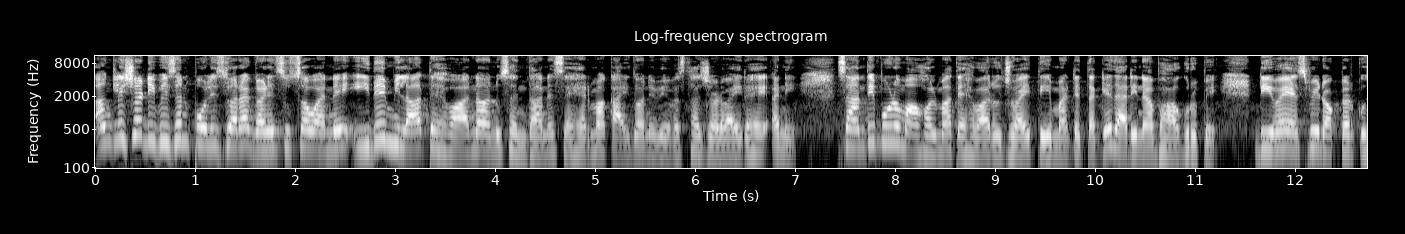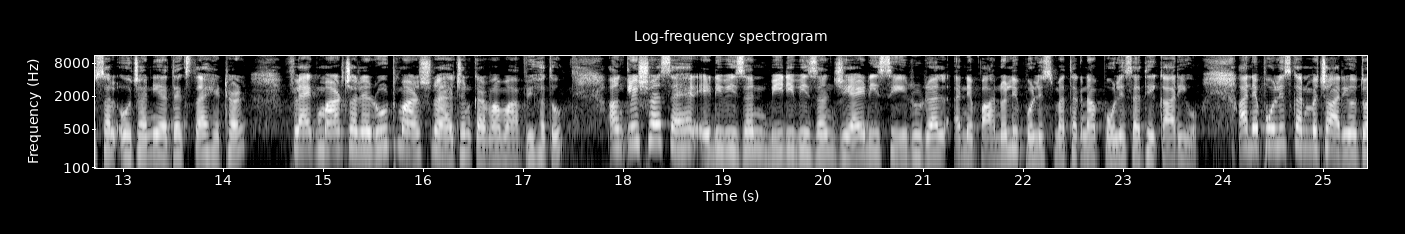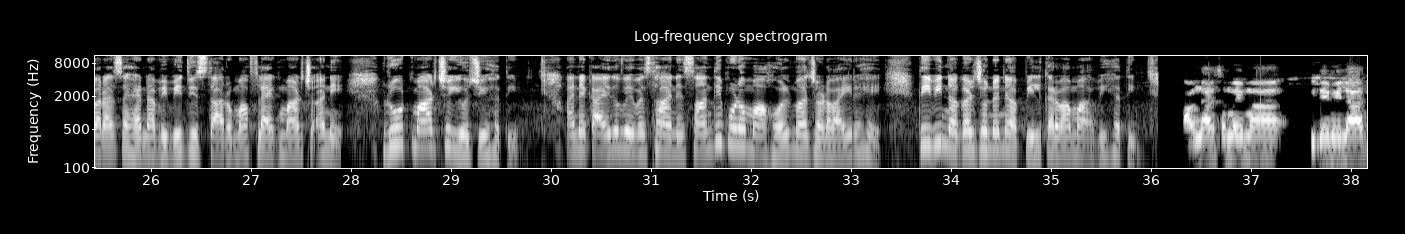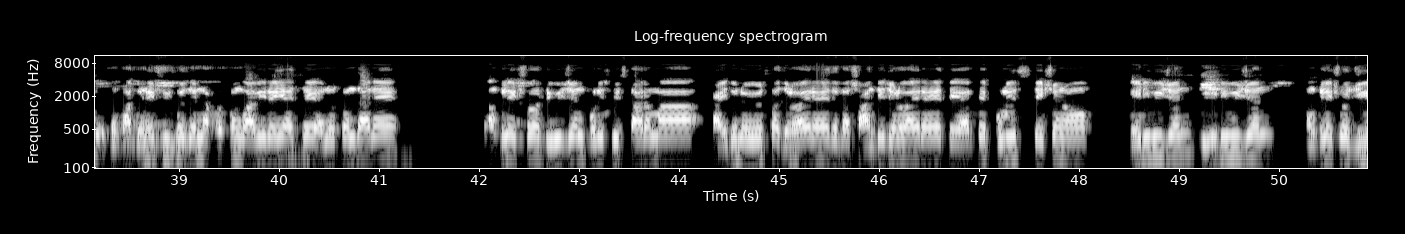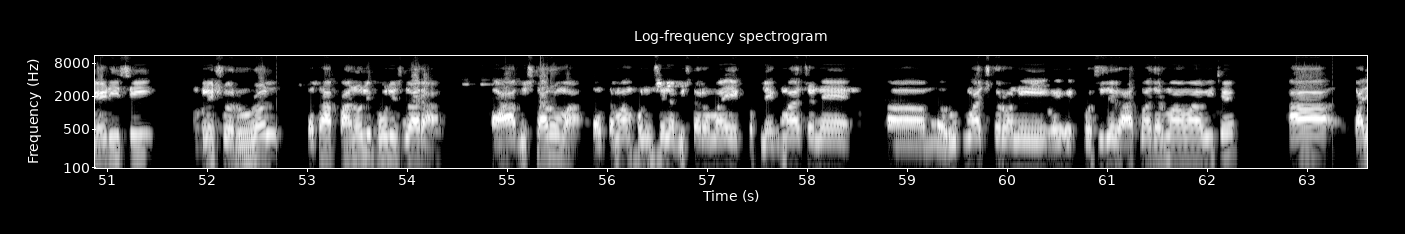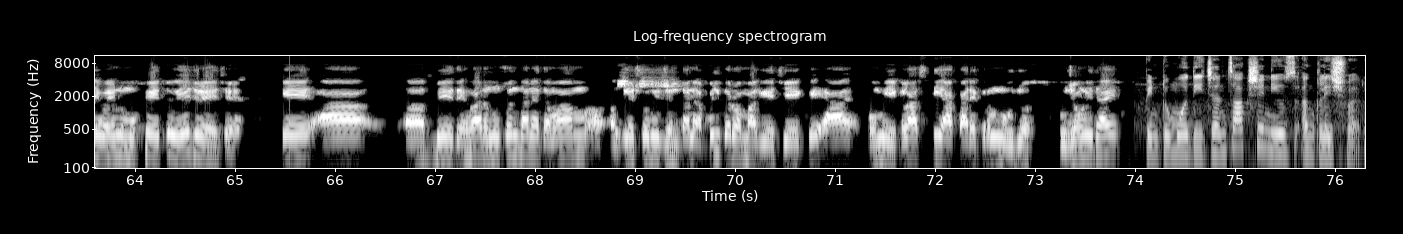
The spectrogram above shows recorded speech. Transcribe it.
Ankleshwar division police દ્વારા ગણેશ ઉત્સવ અને ઈદે મિલાદ તહેવારના અનુસંધાને શહેરમાં કાયદો અને વ્યવસ્થા જળવાઈ રહે અને શાંતિપૂર્ણ માહોલમાં તહેવાર ઉજવાય તે માટે તકેદારીના ભાગરૂપે ડીવાયએસપી ડોક્ટર કુશલ ઓઝાની અધ્યક્ષતા હેઠળ ફ્લેગ માર્ચ અને રૂટ માર્ચનું આયોજન કરવામાં આવ્યું હતું. અંકલેશ્વર શહેર A division, B division, GIDC, rural અને પાનોલી પોલીસ મથકના પોલીસ અધિકારીઓ અને પોલીસ કર્મચારીઓ દ્વારા શહેરના વિવિધ વિસ્તારોમાં ફ્લેગ માર્ચ અને રૂટ માર્ચ યોજી હતી. અને કાયદો વ્યવસ્થા અને શાંતિપૂર્ણ માહોલમાં જળવાઈ રહે તેવી નગરજનોને અપીલ કરવામાં આવી હતી. આવનાર સમયમાં ઈદે મિલાદ તથા ગણેશ વિસર્જનના પ્રસંગો આવી રહ્યા છે. અનુસંધાને અંકલેશ્વર ડિવિઝન પોલીસ વિસ્તારમાં કાયદોની વ્યવસ્થા જળવાઈ રહે તથા શાંતિ જળવાઈ રહે. તે અર્થે પોલીસ સ્ટેશનો, A division E division, Ankleshwar GIDC, Ankleshwar rural તથા પાનોલી પોલીસ દ્વારા આ વિસ્તારોમાં, તમામ પોલીસ વિસ્તારોમાં એક ફ્લેગ માર્ચ અને રૂટ જ કરવાની એક પ્રોસિજર હાથમાં ધરવામાં આવી છે. આ કાર્યવાહીનો મુખ્ય હેતુ એ જ રહે છે કે આ બે તહેવાર અનુસંધાને તમામ અંકલેશ્વરની જનતાને અપીલ કરવા માંગીએ છીએ કે આ કોમી એકલાસથી આ કાર્યક્રમનું ઉજવણી થાય. પિન્ટુ મોદી, જનસાક્ષી ન્યૂઝ અંકલેશ્વર.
